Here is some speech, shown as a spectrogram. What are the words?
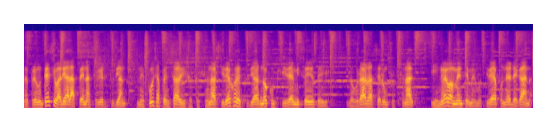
Me pregunté si valía la pena seguir estudiando. Me puse a pensar y reflexionar si dejo de estudiar no cumpliré mis sueños de lograr ser un profesional. Y nuevamente me motivé a ponerle ganas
